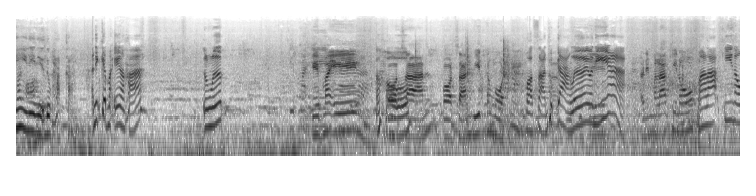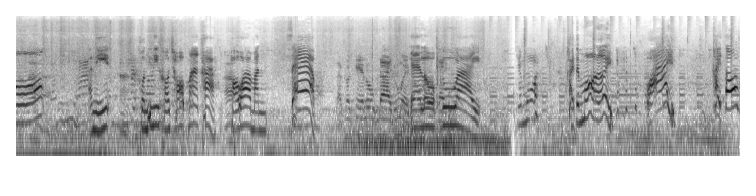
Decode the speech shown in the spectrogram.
นี่นี่นี่ดูผักค่ะ อันนี้เก็บมาเองเหรอคะลงลึก เก็บมาเอง โอ้โหปลอดสาร ปลอดสารพิษทั้งหมดนี่ปลอดสารทุกอย่างเลยวันนี้อะอันนี้มะระคีโนกมาละขี้นก อันนี้คนที่นี่เขาชอบมากค่ะอ่าเพราะว่ามันแซ่บแล้วก็แก้โรคได้ด้วยแก้โรคด้วยเจมโม่ไข่เต็มหม้อเลย ว้าย ไข่ต้ม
